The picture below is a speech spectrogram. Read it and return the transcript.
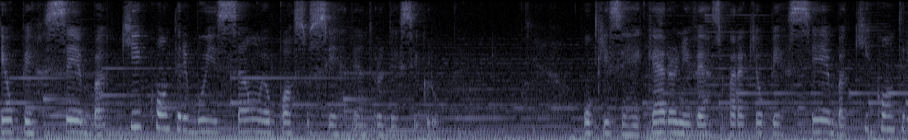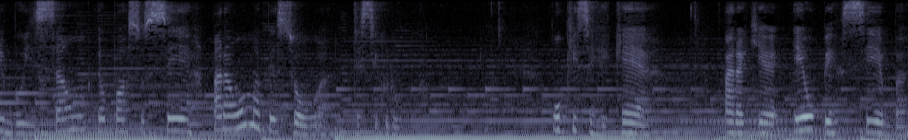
eu perceba que contribuição eu posso ser dentro desse grupo? O que se requer universo para que eu perceba que contribuição eu posso ser para uma pessoa desse grupo? o que se requer para que eu perceba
